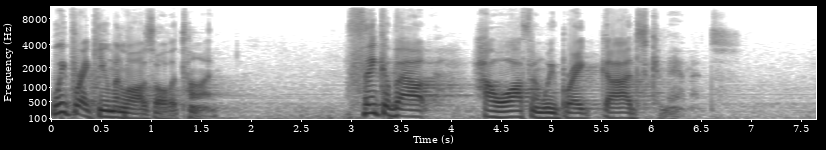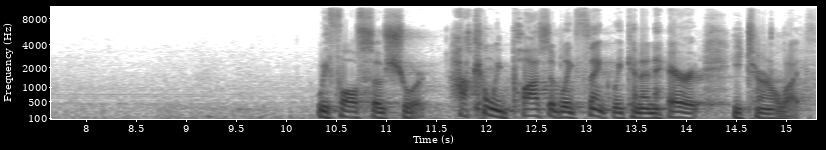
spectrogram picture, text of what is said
We break human laws all the time. Think about how often we break God's commandments. We fall so short. How can we possibly think we can inherit eternal life?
